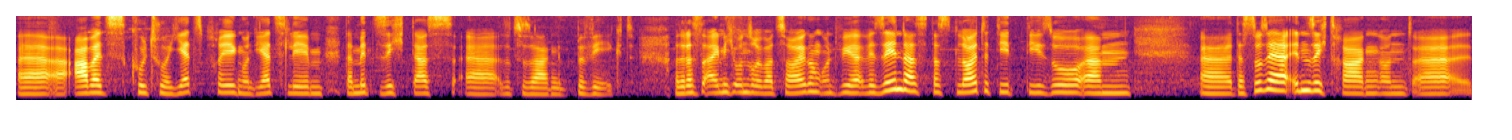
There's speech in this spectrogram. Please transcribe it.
äh, Arbeitskultur jetzt prägen und jetzt leben, damit sich das äh, sozusagen bewegt. Also das ist eigentlich unsere Überzeugung und wir, wir sehen das, dass Leute, die, die so ähm, äh, das so sehr in sich tragen und äh,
